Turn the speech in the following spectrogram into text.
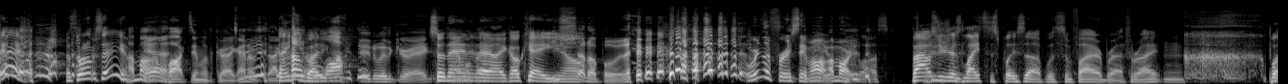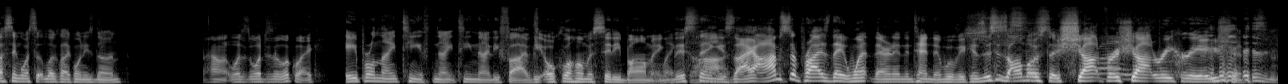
yeah, that's what I'm saying. I'm uh, Yeah. locked in with Greg. I know exactly. Thank you, buddy. Locked in with Greg. So then Camelback. they're like, okay, you, You know, shut up over there. We're in the first game. I'm I'm already lost. Bowser just lights this place up with some fire breath, right? Mm. Blessing, what's it look like when he's done? I don't know. What, does, what does it look like? April 19th, 1995, the Oklahoma City bombing. my this thing is like, I'm surprised they went there in a Nintendo movie because this is almost a shot for shot recreation.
